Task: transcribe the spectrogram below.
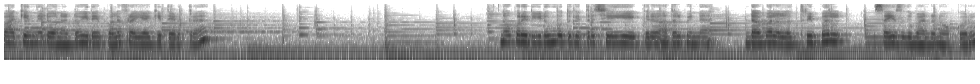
ಬಾಕಿ ಇನ್ನೇ ಡೋನಟ್ಟು ಇದೇ ಪೋಲೆ ಫ್ರೈ ಆಕಿತ್ತು ಎಡ್ಕರೆ നോക്കറി ഇത് ഇടുമ്പോഴത്തേക്ക് ഇത്ര ചെയ്യേക്കര് അതിൽ പിന്നെ ഡബിൾ അല്ല ത്രിബിൾ സൈസ് വേണ്ട നോക്കൊരു.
